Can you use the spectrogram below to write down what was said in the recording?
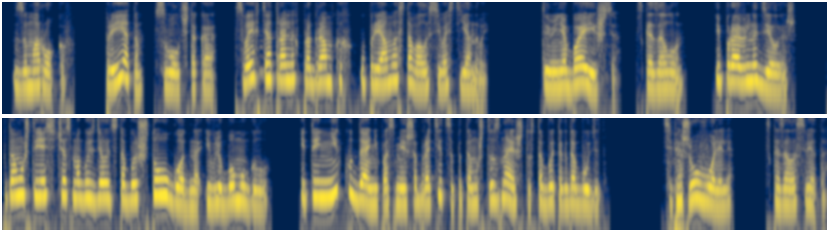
– Замороков. При этом, сволочь такая, в своих театральных программках упрямо оставалась Севастьяновой. «Ты меня боишься», — сказал он. «И правильно делаешь, потому что я сейчас могу сделать с тобой что угодно и в любом углу. И ты никуда не посмеешь обратиться, потому что знаешь, что с тобой тогда будет». «Тебя же уволили», — сказала Света.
